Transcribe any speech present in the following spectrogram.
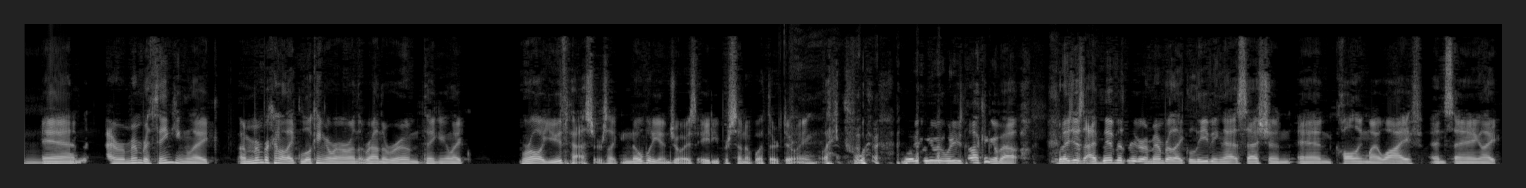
Mm. And I remember thinking like, I remember kind of like looking around around the room, thinking like, we're all youth pastors. Like nobody enjoys 80% of what they're doing. Like, what, what, are you, what, are you, talking about? But I just, I vividly remember like leaving that session and calling my wife and saying like,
